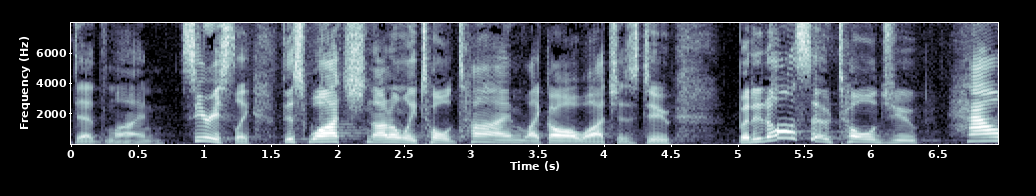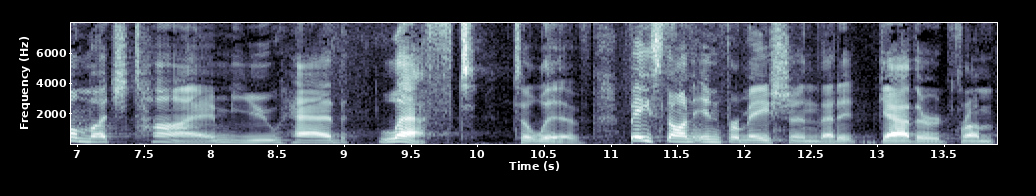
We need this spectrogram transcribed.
deadline. Seriously, this watch not only told time like all watches do, but it also told you how much time you had left to live based on information that it gathered from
